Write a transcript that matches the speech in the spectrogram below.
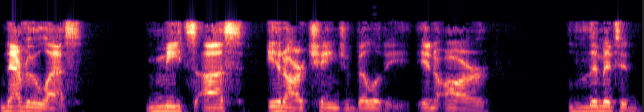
nevertheless meets us in our changeability, in our limited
